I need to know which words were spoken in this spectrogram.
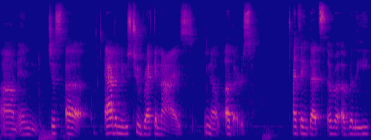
um, and just uh, avenues to recognize, you know, others. I think that's a, a really,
